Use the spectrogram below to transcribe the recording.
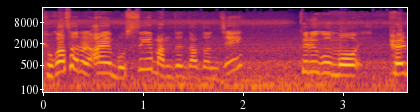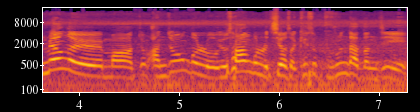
교과서를 아예 못 쓰게 만든다든지 그리고 뭐 별명을 막 좀 안 좋은 걸로 요상한 걸로 지어서 계속 부른다든지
